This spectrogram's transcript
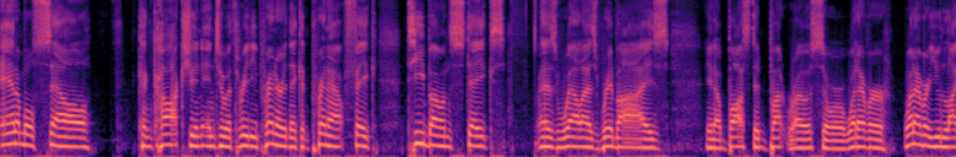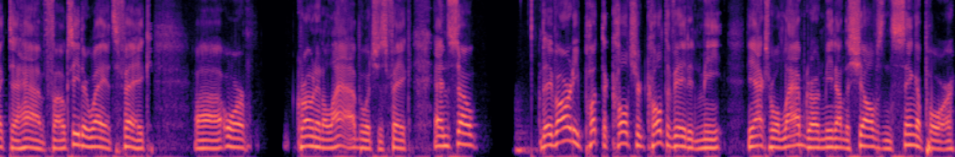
animal cell concoction into a 3D printer and they can print out fake T bone steaks as well as ribeyes you know, Boston butt roasts or whatever whatever you like to have, folks. Either way, it's fake uh, or grown in a lab, which is fake. And so they've already put the cultured, cultivated meat, the actual lab grown meat, on the shelves in Singapore.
